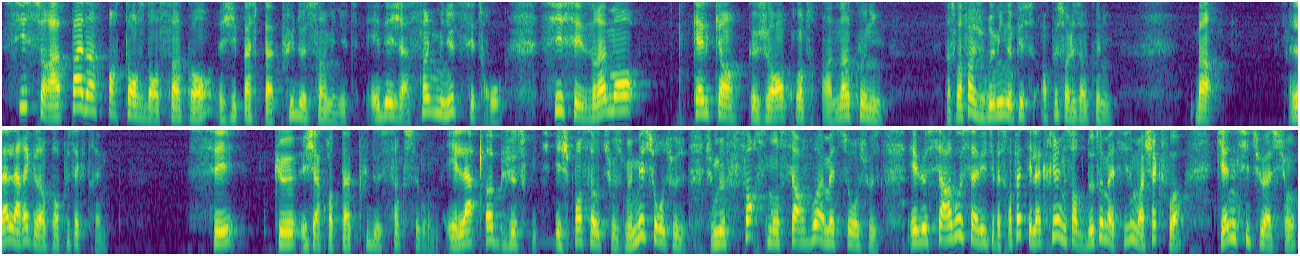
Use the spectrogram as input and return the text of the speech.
Si ce sera pas d'importance dans 5 ans, j'y passe pas plus de 5 minutes. Et déjà, 5 minutes, c'est trop. Si c'est vraiment quelqu'un que je rencontre, un inconnu, parce que parfois je rumine un peu sur les inconnus, ben là, la règle est encore plus extrême. C'est que j'accorde pas plus de 5 secondes. Et là, hop, je switch. Et je pense à autre chose. Je me mets sur autre chose. Je me force mon cerveau à mettre sur autre chose. Et le cerveau s'habitue. Parce qu'en fait, il a créé une sorte d'automatisme à chaque fois qu'il y a une situation,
